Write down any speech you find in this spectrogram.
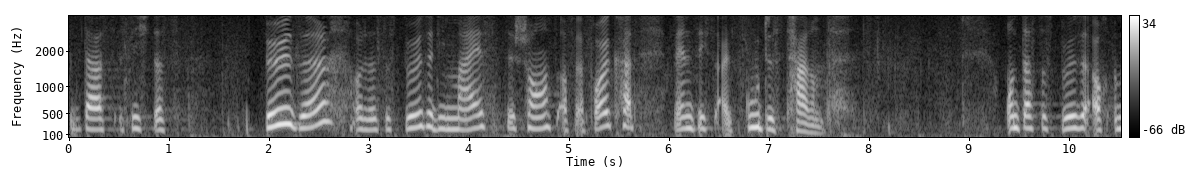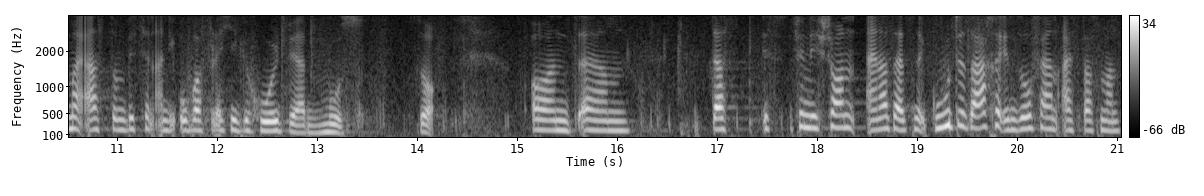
dass sich das Böse oder dass das Böse die meiste Chance auf Erfolg hat, wenn sich es als Gutes tarnt. Und dass das Böse auch immer erst so ein bisschen an die Oberfläche geholt werden muss. So. Und ähm, das ist, finde ich, schon einerseits eine gute Sache, insofern, als dass man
